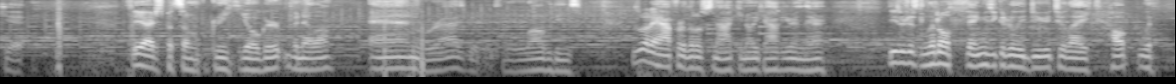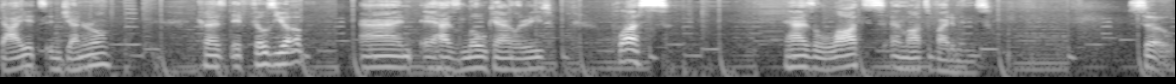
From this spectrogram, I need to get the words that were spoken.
Get. So yeah, I just put some Greek yogurt, vanilla, and raspberries. I love these. This is what I have for a little snack. You know, you can have here and there. These are just little things you could really do to like help with diets in general, because it fills you up and it has low calories. Plus, it has lots and lots of vitamins. So,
